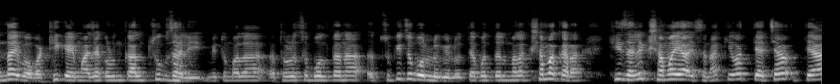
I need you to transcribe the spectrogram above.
नाही बाबा ठीक आहे माझ्याकडून काल चूक झाली. मी तुम्हाला थोडंसं बोलताना चुकीचं बोललो गेलो. त्याबद्दल मला क्षमा करा. ही झाली क्षमा याचना किंवा त्याच्या त्या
